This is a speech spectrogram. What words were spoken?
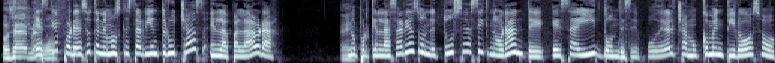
O sea, es que por eso tenemos que estar bien truchas en la palabra. Eh. No, porque en las áreas donde tú seas ignorante, es ahí donde se podera el chamuco mentiroso.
